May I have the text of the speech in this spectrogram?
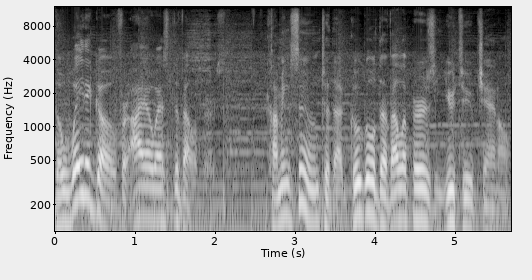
the way to go for iOS developers. Coming soon to the Google Developers YouTube channel.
